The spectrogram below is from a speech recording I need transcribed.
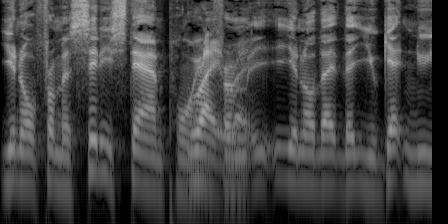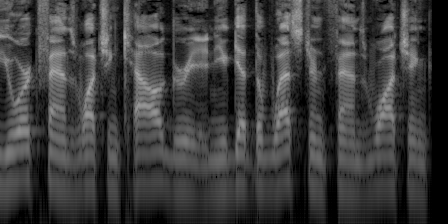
you know from a city standpoint Right, from right. you know that that you get New York fans watching Calgary and you get the Western fans watching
